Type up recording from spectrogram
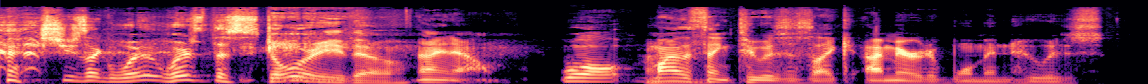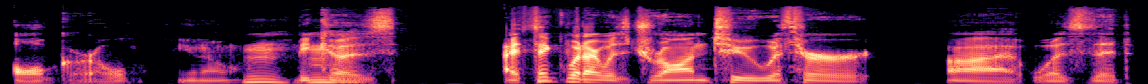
She's like, Where, "Where's the story, though?" I know. Well, my other thing too is is like I married a woman who is all girl, you know, Mm, because I think what I was drawn to with her uh, was that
